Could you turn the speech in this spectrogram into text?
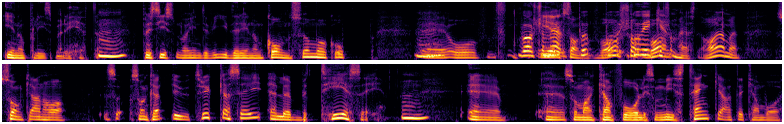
inom Polismyndigheten. Mm. Precis som du har individer inom Konsum och Coop. Mm. Eh, och Var som helst. Ericsson. På- på- var, på som, vilken? var som helst. Ja, ja, men, som, kan ha, som kan uttrycka sig eller bete sig. Mm. Eh, eh, så man kan få liksom misstänka att det kan vara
